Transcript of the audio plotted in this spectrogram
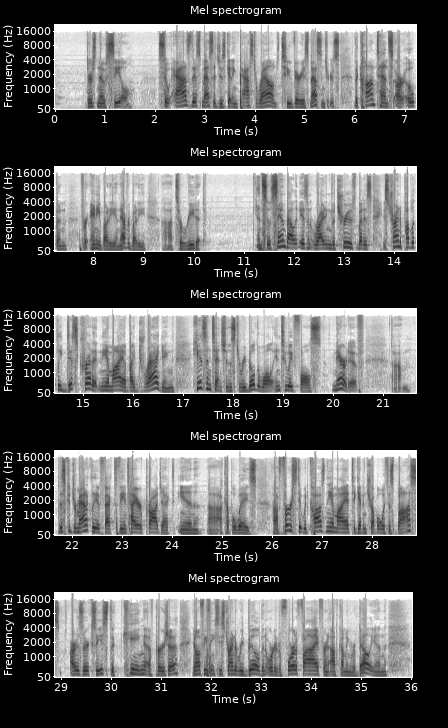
there's no seal. So, as this message is getting passed around to various messengers, the contents are open for anybody and everybody uh, to read it. And so Sanballat isn't writing the truth, but is, is trying to publicly discredit Nehemiah by dragging his intentions to rebuild the wall into a false narrative. Um, this could dramatically affect the entire project in uh, a couple ways. Uh, first, it would cause Nehemiah to get in trouble with his boss, Artaxerxes, the king of Persia. You know, if he thinks he's trying to rebuild in order to fortify for an upcoming rebellion,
